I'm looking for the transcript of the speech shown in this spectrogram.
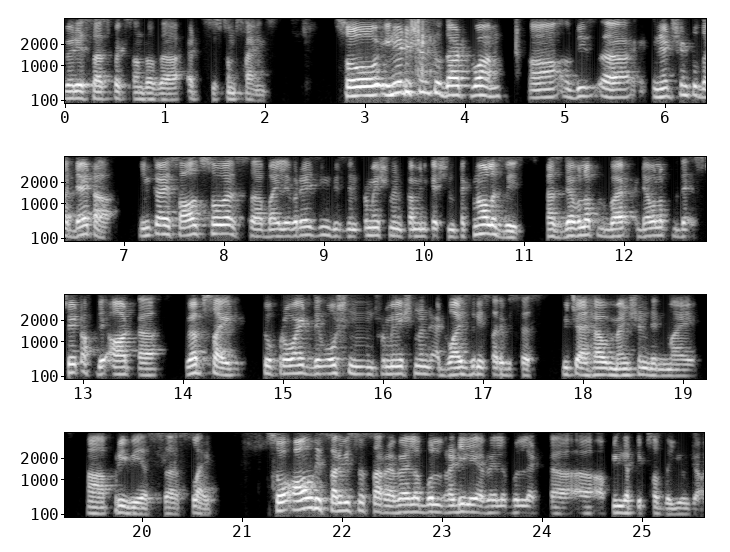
various aspects under the Earth system science. So in addition to that one, uh, uh, in addition to the data, INCOIS also has, uh, by leveraging these information and communication technologies, has developed by, developed the state-of-the-art website to provide the ocean information and advisory services, which I have mentioned in my uh, previous uh, slide. So all these services are available, readily available at uh, uh fingertips of the user.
